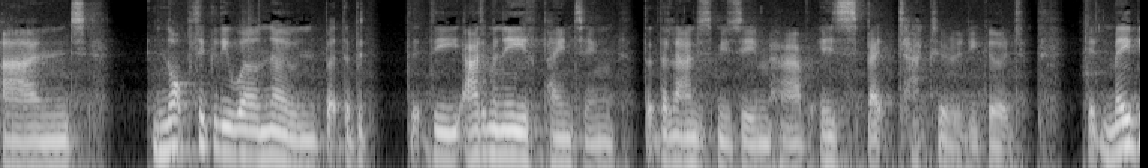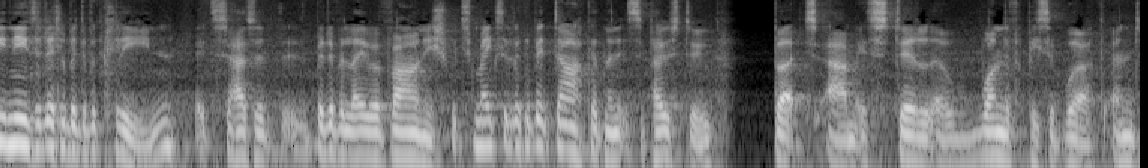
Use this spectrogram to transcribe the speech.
and not particularly well known, but the the Adam and Eve painting that the Landesmuseum have is spectacularly good. It maybe needs a little bit of a clean. It has a, a bit of a layer of varnish, which makes it look a bit darker than it's supposed to, but um, it's still a wonderful piece of work. And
